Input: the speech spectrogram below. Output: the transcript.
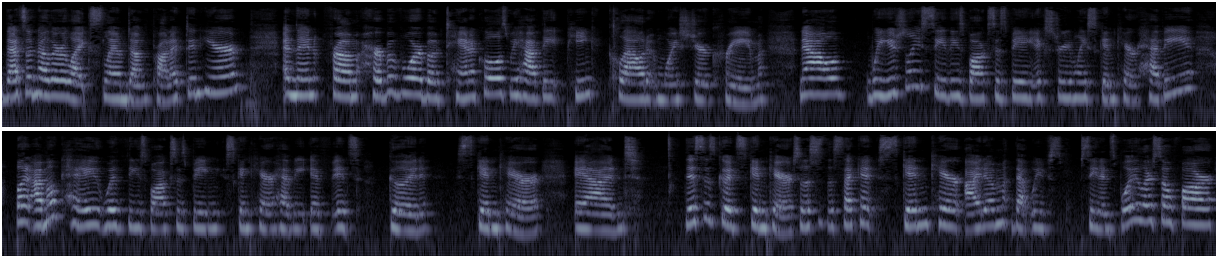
that's another like slam dunk product in here. And then from Herbivore Botanicals we have the Pink Cloud Moisture Cream. Now we usually see these boxes being extremely skincare heavy but I'm okay with these boxes being skincare heavy if it's good skincare. And this is good skincare. So this is the second skincare item that we've seen in Spoiler so far,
